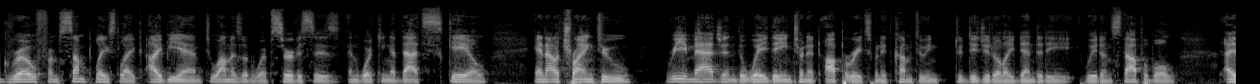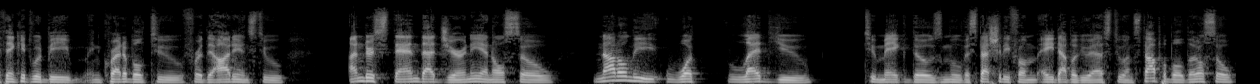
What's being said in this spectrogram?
grow from some place like IBM to Amazon Web Services and working at that scale, and now trying to reimagine the way the internet operates when it comes to to digital identity with Unstoppable. I think it would be incredible to for the audience to understand that journey and also not only what led you to make those move, especially from AWS to Unstoppable, but also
